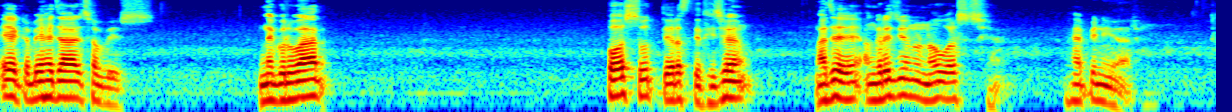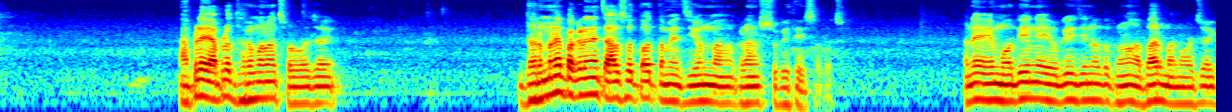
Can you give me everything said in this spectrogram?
એક બે હજાર છવ્વીસ. ને ગુરુવાર પોષ સુદ તેરસ તિથિ છે. આજે અંગ્રેજીઓનું નવ વર્ષ છે. હેપી ન્યૂ યર આપણે આપણો ધર્મ ન છોડવો જોઈએ. ધર્મને પકડીને ચાલશો તો તમે જીવનમાં ઘણા સુખી થઈ શકો છો. અને એ મોદી અને યોગીજીનો તો ઘણો આભાર માનવો જોઈએ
